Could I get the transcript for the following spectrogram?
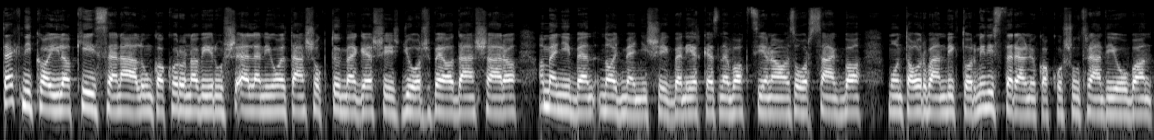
Technikailag készen állunk a koronavírus elleni oltások tömeges és gyors beadására, amennyiben nagy mennyiségben érkezne vakcina az országba, mondta Orbán Viktor miniszterelnök a Kossuth Rádióban.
